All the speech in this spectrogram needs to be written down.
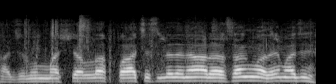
Hacımın maşallah bahçesinde de ne ararsan var hem hacı.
